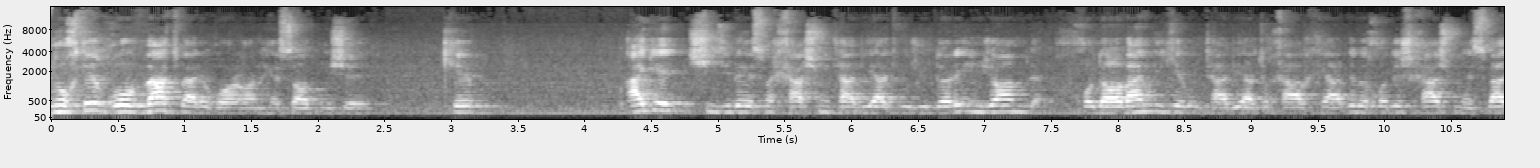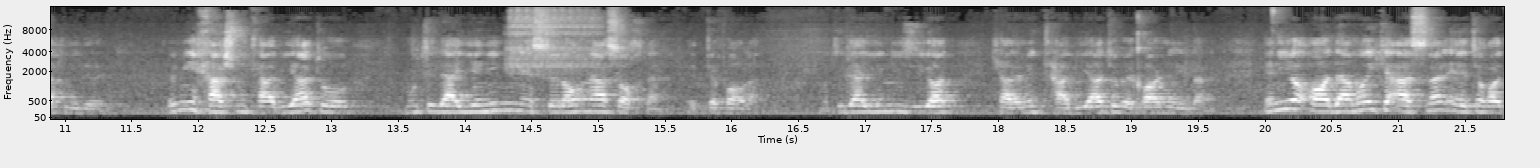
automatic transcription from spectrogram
نقطه قوت برای قرآن حساب میشه که اگه چیزی به اسم خشم طبیعت وجود داره اینجا هم خداوندی که اون طبیعت رو خلق کرده به خودش خشم نسبت میده. ببین این خشم طبیعت رو متدینین این اصطلاح نساختن اتفاقا. متدینین زیاد کلمه طبیعت رو به کار نمی‌برن یعنی یه آدمایی که اصلا اعتقاد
